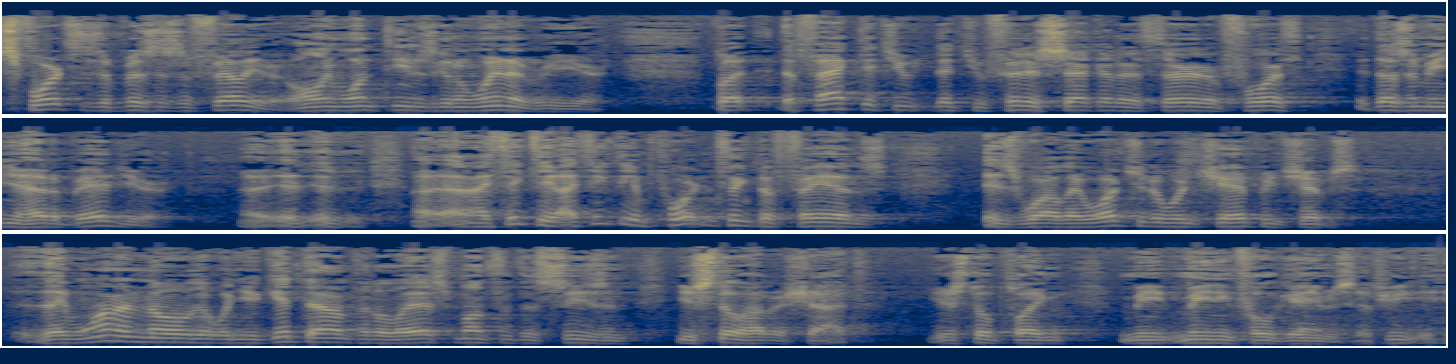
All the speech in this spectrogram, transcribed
Sports is a business of failure. Only one team is going to win every year. But the fact that you, that you finish second or third or fourth, it doesn't mean you had a bad year. Uh, it, it, and I think the, I think the important thing to fans is while they want you to win championships, they want to know that when you get down to the last month of the season, you still have a shot. You're still playing me- meaningful games. If you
